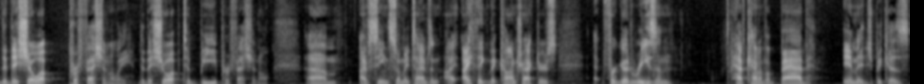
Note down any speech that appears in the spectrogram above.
Did they show up professionally? Did they show up to be professional? Um, I've seen so many times, and I, I think that contractors, for good reason, have kind of a bad image because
